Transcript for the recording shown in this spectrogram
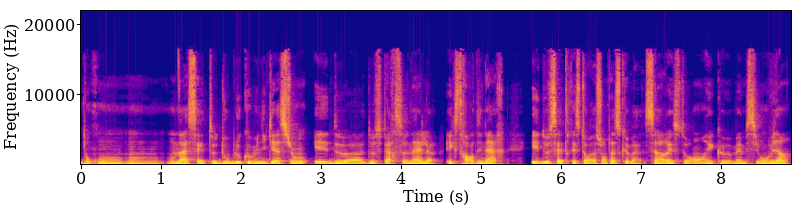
Donc on, on, on a cette double communication et de, euh, de ce personnel extraordinaire et de cette restauration parce que bah, c'est un restaurant et que même si on vient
